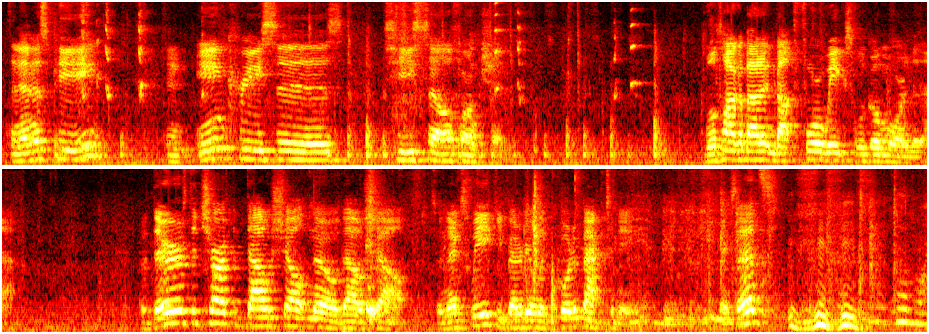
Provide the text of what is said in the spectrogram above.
It's an NSP. It increases T cell function. We'll talk about it in about four weeks. We'll go more into that. But there's the chart that thou shalt know, thou shalt. So next week, you better be able to quote it back to me. Make sense? Oh boy.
